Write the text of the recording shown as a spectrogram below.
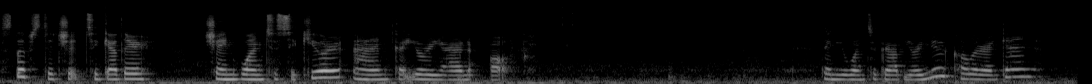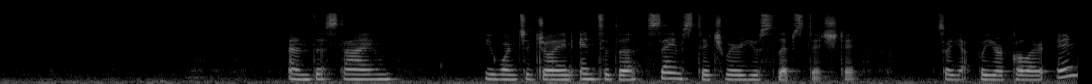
slip stitch it together chain one to secure and cut your yarn off. Then you want to grab your new color again. And this time you want to join into the same stitch where you slip stitched it. So yeah put your color in.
